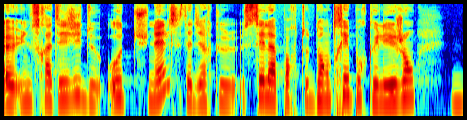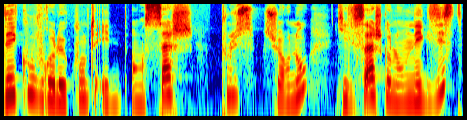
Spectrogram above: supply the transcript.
euh, une stratégie de haut tunnel, c'est-à-dire que c'est la porte d'entrée pour que les gens découvrent le compte et en sachent plus sur nous, qu'ils sachent que l'on existe.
